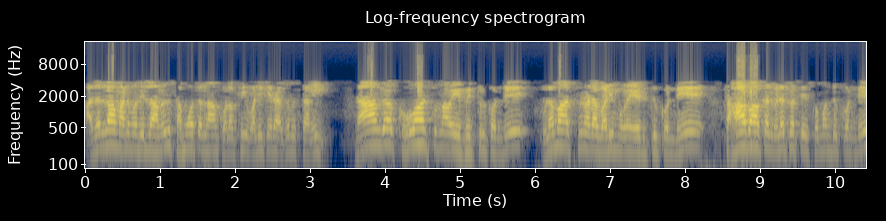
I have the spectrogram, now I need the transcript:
அதெல்லாம் அனுமதி இல்லாமல் சமூகத்தெல்லாம் குழப்பி வழிக்கிறார்கள் சரி. நாங்க குர்ஆன் சுண்ணாவை பெற்றுக்கொண்டு உலமா சுண்ணோட வழிமுறையை எடுத்துக்கொண்டு சஹாபாக்கள் விளக்கத்தை சுமந்து கொண்டு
